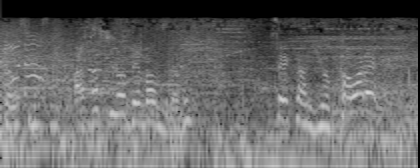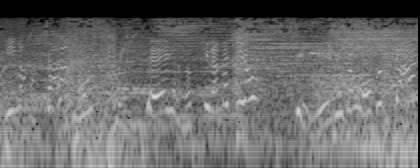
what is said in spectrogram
そうしなさい私の出番だね。世界を変われ今がチャンス聖夜のきらめきよフィールド・オブ・チャン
